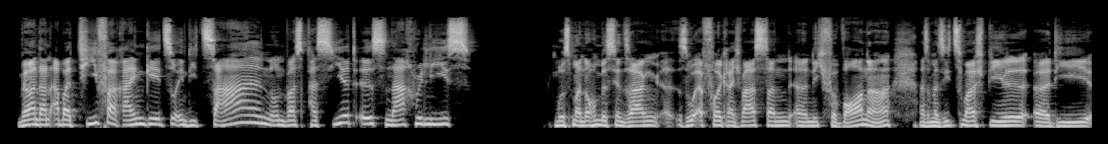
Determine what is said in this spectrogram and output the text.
Wenn man dann aber tiefer reingeht, so in die Zahlen und was passiert ist nach Release, muss man noch ein bisschen sagen, äh, so erfolgreich war es dann äh, nicht für Warner. Also man sieht zum Beispiel, äh, die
